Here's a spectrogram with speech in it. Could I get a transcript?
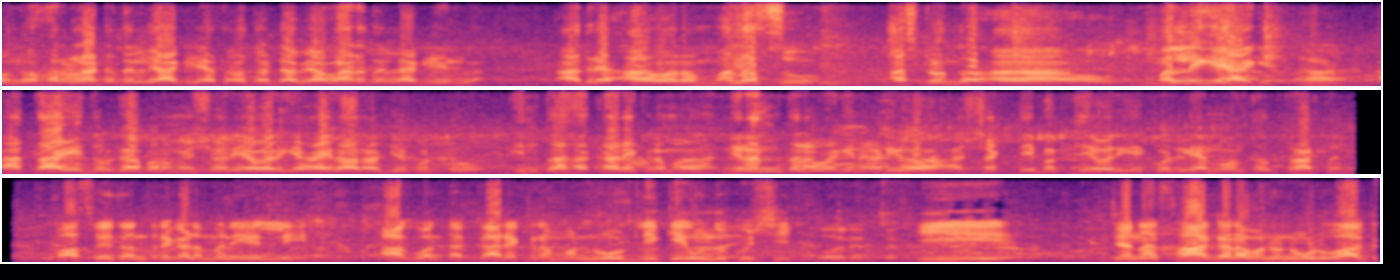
ಒಂದು ಹೊರಳಾಟದಲ್ಲಿ ಆಗಲಿ ಅಥವಾ ದೊಡ್ಡ ವ್ಯವಹಾರದಲ್ಲಿ ಆಗಲಿ ಇಲ್ಲ. ಆದ್ರೆ ಅವರ ಮನಸ್ಸು ಅಷ್ಟೊಂದು ಆ, ಮಲ್ಲಿಗೆ ಹಾಗೆ. ಆ ತಾಯಿ ದುರ್ಗಾ ಪರಮೇಶ್ವರಿ ಅವರಿಗೆ ಆಯುರಾರೋಗ್ಯ ಕೊಟ್ಟು ಇಂತಹ ಕಾರ್ಯಕ್ರಮ ನಿರಂತರವಾಗಿ ನಡೆಯುವ ಆ ಶಕ್ತಿ ಭಕ್ತಿ ಅವರಿಗೆ ಕೊಡಲಿ ಅನ್ನುವಂಥದ್ದು ಪ್ರಾರ್ಥನೆ. ವಾಸವಿ ತಂತ್ರಗಳ ಮನೆಯಲ್ಲಿ ಆಗುವಂಥ ಕಾರ್ಯಕ್ರಮ ನೋಡಲಿಕ್ಕೆ ಒಂದು ಖುಷಿ. ಈ ಜನಸಾಗರವನ್ನು ನೋಡುವಾಗ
